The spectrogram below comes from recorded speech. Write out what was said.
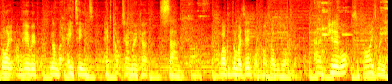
Right, I'm here with number 18's head cocktail maker, Sam. Welcome to number 18. What cocktail would you like tonight? Uh, do you know what surprised me?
